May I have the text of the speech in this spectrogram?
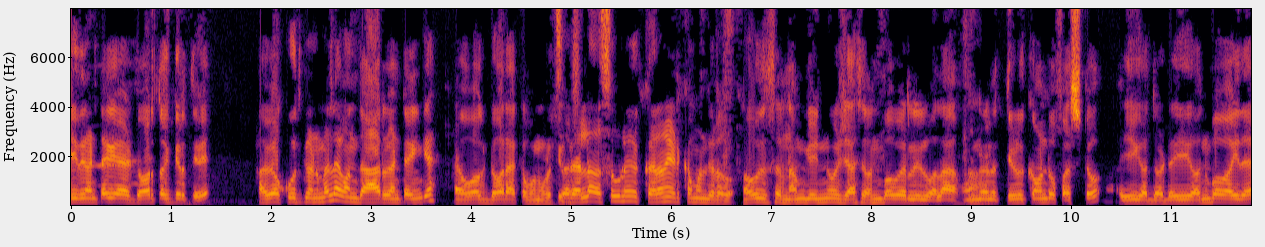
ಐದು ಗಂಟೆಗೆ ಡೋರ್ ತೆಗ್ದಿರ್ತೀವಿ. ಅವೇ ಕೂತ್ಕೊಂಡ್ಮೇಲೆ ಒಂದ್ ಆರು ಗಂಟೆ ಹಿಂಗೆ ಹೋಗಿ ಡೋರ್ ಹಾಕ ಬಂದ್ಬಿಡ್ತೀವಿ ಎಲ್ಲ ಹಸುಗಳು ಕರನೆ ಇಟ್ಕೊಂಡ್ ಬಂದಿರೋದು. ಹೌದು ಸರ್ ನಮ್ಗೆ ಇನ್ನೂ ಜಾಸ್ತಿ ಅನುಭವ ಇರ್ಲಿಲ್ವಲ್ಲ? ಒಂದೊಂದು ತಿಳ್ಕೊಂಡು ಫಸ್ಟ್ ಈಗ ದೊಡ್ಡ ಈ ಅನುಭವ ಇದೆ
